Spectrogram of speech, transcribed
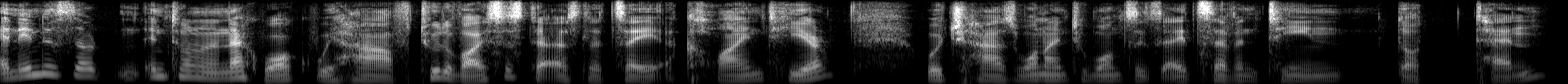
And in this uh, internal network, we have two devices. There is, let's say, a client here, which has 192.168.17.10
